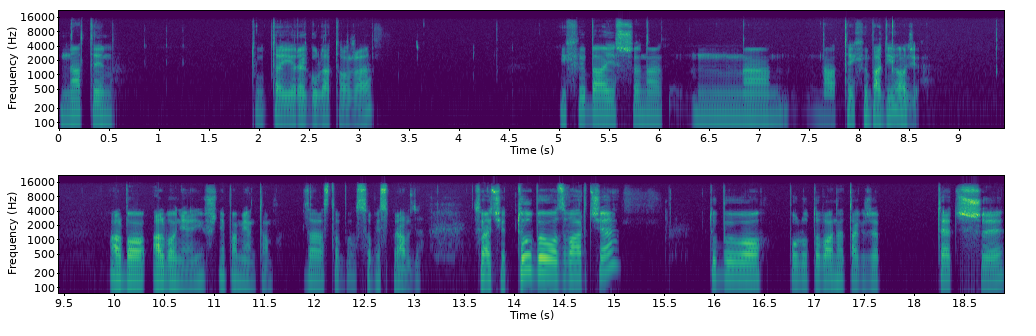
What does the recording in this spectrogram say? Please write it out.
na tym tutaj regulatorze i chyba jeszcze na, na, na tej chyba diodzie. Albo, albo nie, już nie pamiętam. Zaraz to sobie sprawdzę. Słuchajcie, tu było zwarcie, tu było polutowane także te trzy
